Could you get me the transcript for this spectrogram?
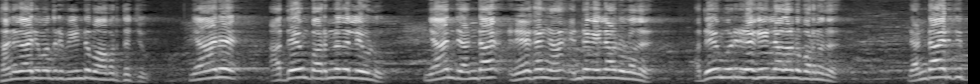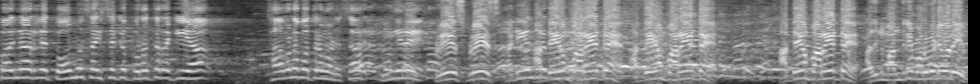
ധനകാര്യമന്ത്രി വീണ്ടും ആവർത്തിച്ചു. ഞാൻ അദ്ദേഹം പറഞ്ഞതല്ലേ ഉള്ളൂ ഞാൻ രണ്ടാ രേഖ ഞാൻ എന്റെ കയ്യിലാണുള്ളത്. അദ്ദേഹം ഒരു രേഖയില്ലാതാണ് പറഞ്ഞത്. രണ്ടായിരത്തി പതിനാറിലെ തോമസ് ഐസക്ക് പുറത്തിറക്കിയ ധവളപത്രമാണ്. സാർ ഇങ്ങനെ പ്ലീസ് പ്ലീസ് അദ്ദേഹം പറയട്ടെ അദ്ദേഹം പറയട്ടെ. അദ്ദേഹം പറയട്ടെ. അതിന് മന്ത്രി മറുപടി പറയും.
